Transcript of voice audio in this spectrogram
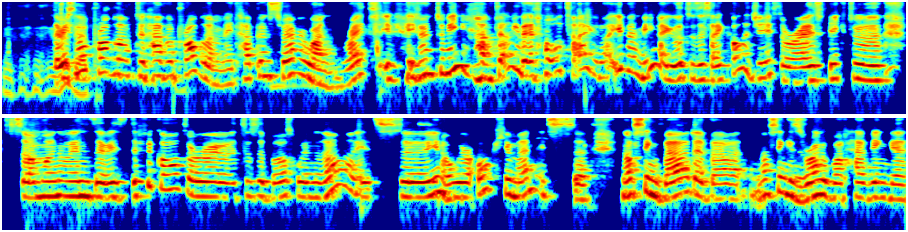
there is no problem to have a problem. It happens to everyone, right? If, even to me, I'm telling that all the time. You know, even me, I go to the psychologist or I speak to someone when there is difficult or to the boss when no, it's uh, you know we're all human. It's uh, nothing bad about nothing is wrong about having a,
